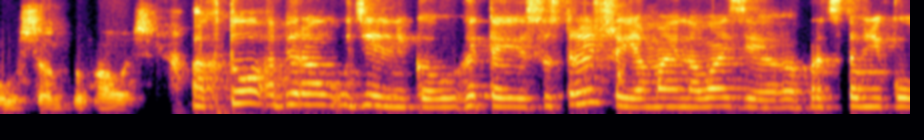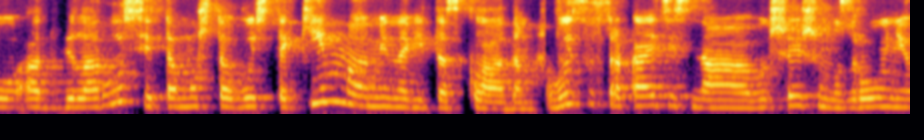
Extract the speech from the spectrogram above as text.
ўсё адбывалось А хто абіраў удзельнікаў гэтай сустрэчы я маю навазе прадстаўнікоў ад Беларусі тому что вось таким менавіта складам вы сустракаецесь на вышэйшым узроўні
